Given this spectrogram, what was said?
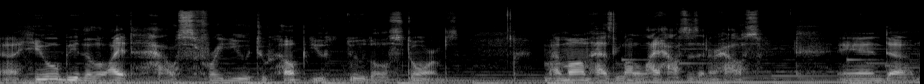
Uh, he will be the lighthouse for you to help you through those storms. My mom has a lot of lighthouses in her house and um,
